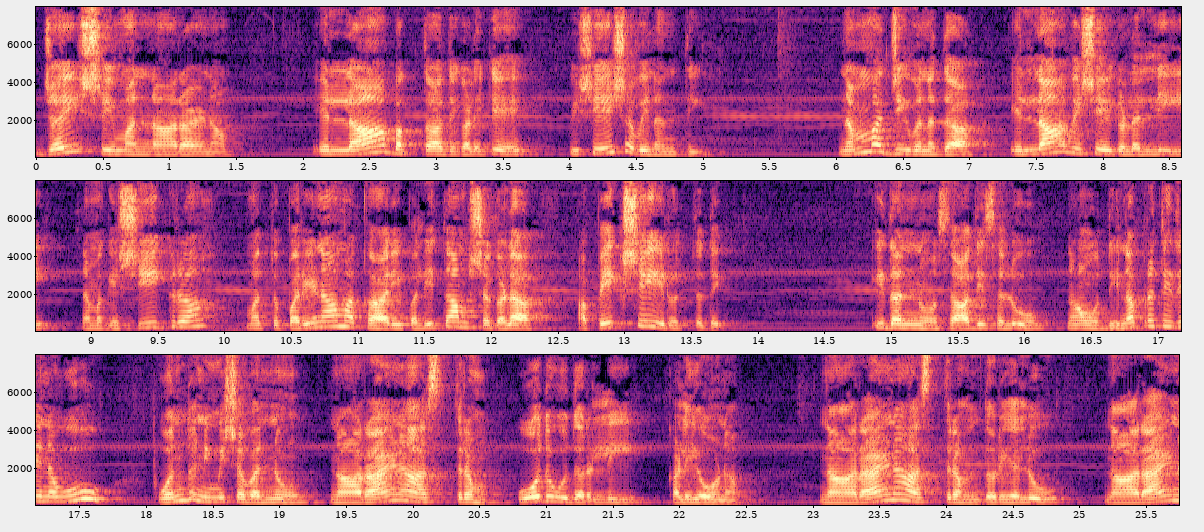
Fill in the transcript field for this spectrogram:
ಜೈ ಶ್ರೀಮನ್ನಾರಾಯಣ ಎಲ್ಲ ಭಕ್ತಾದಿಗಳಿಗೆ ವಿಶೇಷ ವಿನಂತಿ ನಮ್ಮ ಜೀವನದ ಎಲ್ಲ ವಿಷಯಗಳಲ್ಲಿ ನಮಗೆ ಶೀಘ್ರ ಮತ್ತು ಪರಿಣಾಮಕಾರಿ ಫಲಿತಾಂಶಗಳ ಅಪೇಕ್ಷೆ ಇರುತ್ತದೆ ಇದನ್ನು ಸಾಧಿಸಲು ನಾವು ದಿನಪ್ರತಿದಿನವೂ ಒಂದು ನಿಮಿಷವನ್ನು ನಾರಾಯಣ ಅಸ್ತ್ರಂ ಓದುವುದರಲ್ಲಿ ಕಳೆಯೋಣ. ನಾರಾಯಣ ಅಸ್ತ್ರಂ ದೊರೆಯಲು ನಾರಾಯಣ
